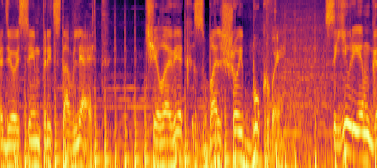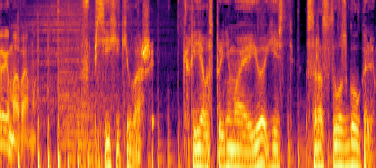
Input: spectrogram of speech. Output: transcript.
Радио 7 представляет Человек с большой буквы с Юрием Грымовым. В психике вашей, как я воспринимаю ее, есть сродство с Гоголем.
